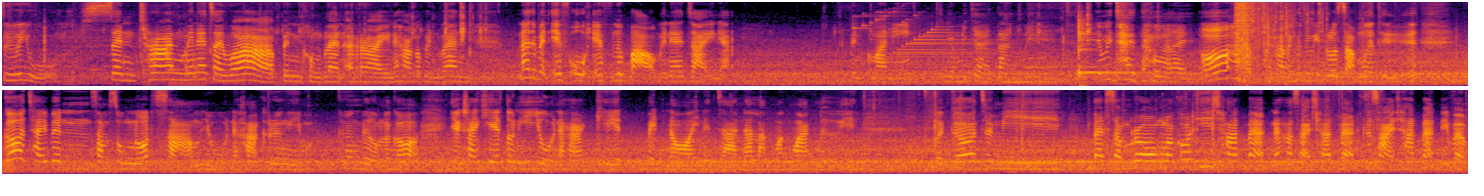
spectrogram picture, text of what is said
ซื้ออยู่เซ็นทรัลไม่แน่ใจว่าเป็นของแบรนด์อะไรนะคะ ก็เป็นแว่น น่าจะเป็น FOF หรือเปล่าไม่แน่ใจเนี่ยเป็นประมาณนี้ยังไม่จ่ายตังค์แม่ ยังไม่จ่ายตังค์อะไร อ๋อค่ะแล้วก็จะมีโทรศัพท์มือถือ ก็ใช้เป็น Samsung Note 3 อยู่นะคะ เครื่องนี้ เครื่องเดิมแล้วก็ยังใช้เคสตัวนี้อยู่นะคะ เคสเป็ดน้อยนะจ๊ะน่ารักมาก ๆ เลย แล้วก็จะมีแบตสำรองแล้วก็ที่ชาร์จแบตนะคะ สายชาร์จแบตคือสายชาร์จแบตนี่แบบ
